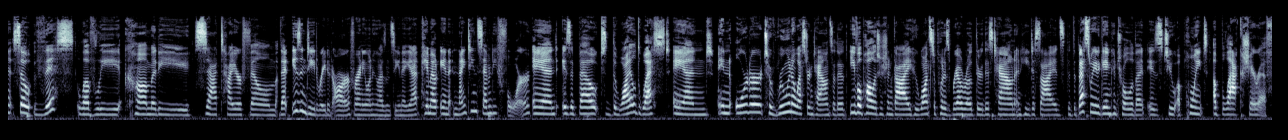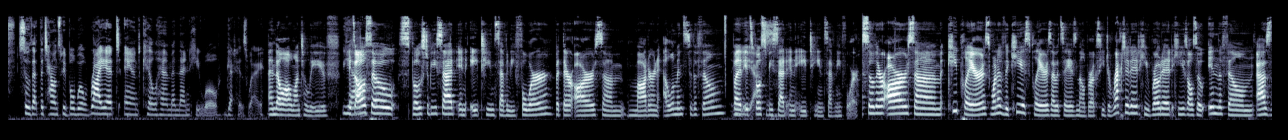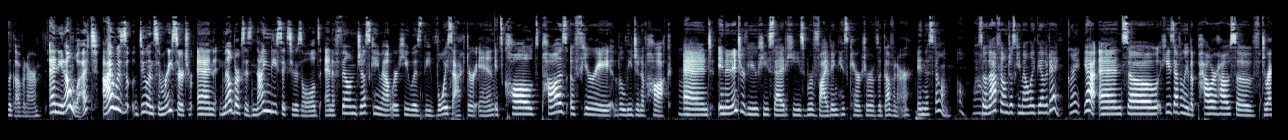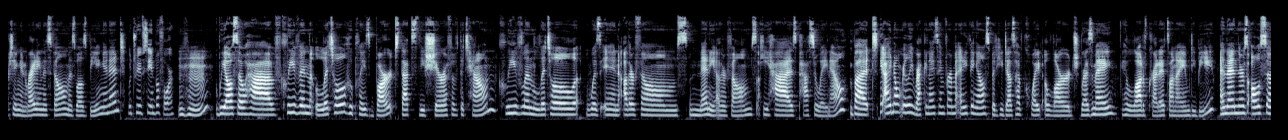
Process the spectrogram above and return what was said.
so this lovely comedy satire film that is indeed rated R for anyone who hasn't seen it yet came out in 1974 and is about the Wild West. And in order to ruin a Western town, so the evil politician guy who wants to put his railroad through this town, and he decides that the best way to gain control of it is to appoint a black sheriff so that the townspeople will riot and kill him, and then he will get his way. And they'll all want to leave. Yeah. It's also supposed to be set in 1874, but there are some modern elements to the film, but it's yes. supposed to be set in 1874. So there are some key players. One of the keyest players, I would say, is Mel Brooks. He directed it, he wrote it, he's also in the film as the governor. And you know what? I was doing some research, and Mel Brooks is 96 years old, and a film just came out where he was the voice actor in. It's called Paws of Fury, The Legend of Hank. Mm. And in an interview, he said he's reviving his character of the governor in this film. Oh, wow. So that film just came out like the other day. Great. Yeah. And so he's definitely the powerhouse of directing and writing this film as well as being in it, which we've seen before. Mm-hmm. We also have Cleavon Little, who plays Bart. That's the sheriff of the town. Cleavon Little was in other films, many other films. He has passed away now, but I don't really recognize him from anything else, but he does have quite a large resume, a lot of credits on IMDb. And then there's also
